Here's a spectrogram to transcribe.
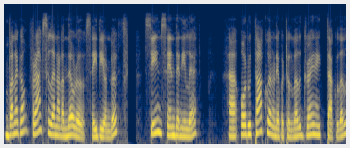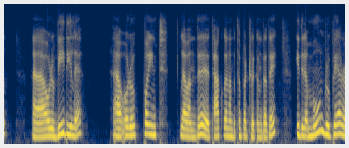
வணக்கம். பிரான்ஸில் நடந்த ஒரு செய்தி ஒன்று. சீன் சேந்தனியில் ஒரு தாக்குதல் நடைபெற்றிருந்தது கிரைனைட் தாக்குதல். ஒரு வீதியில் ஒரு பாயிண்டில் வந்து தாக்குதல் நடத்தப்பட்டிருக்கின்றது. இதில் மூன்று பேர்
